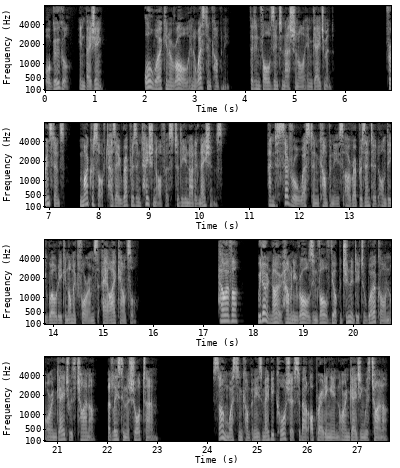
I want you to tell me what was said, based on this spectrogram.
or Google in Beijing, or work in a role in a Western company that involves international engagement. For instance, Microsoft has a representation office to the United Nations, and several Western companies are represented on the World Economic Forum's AI Council. However, we don't know how many roles involve the opportunity to work on or engage with China, at least in the short term. Some Western companies may be cautious about operating in or engaging with China,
